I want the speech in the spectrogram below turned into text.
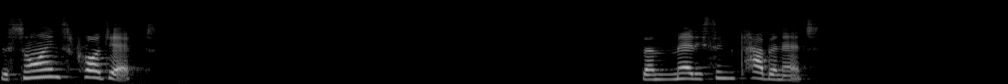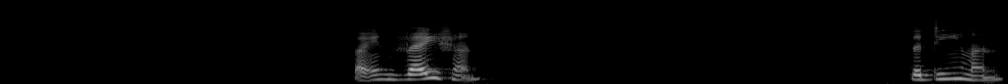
The Science Project. The Medicine Cabinet. The invasion, the demon.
